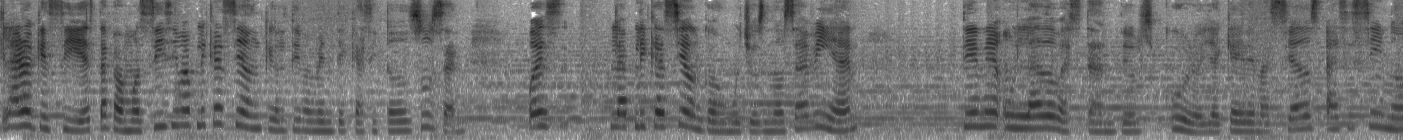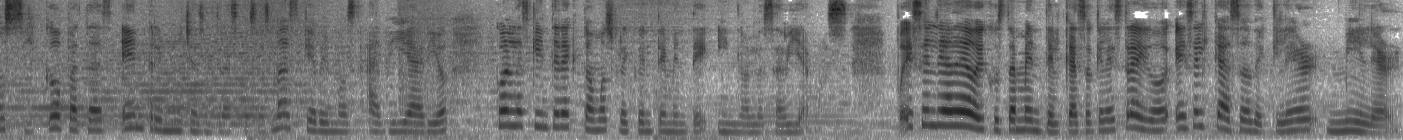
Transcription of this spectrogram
Claro que sí, esta famosísima aplicación que últimamente casi todos usan. Pues la aplicación, como muchos no sabían, tiene un lado bastante oscuro, ya que hay demasiados asesinos, psicópatas, entre muchas otras cosas más que vemos a diario con las que interactuamos frecuentemente y no lo sabíamos. Pues el día de hoy justamente el caso que les traigo es el caso de Claire Miller.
